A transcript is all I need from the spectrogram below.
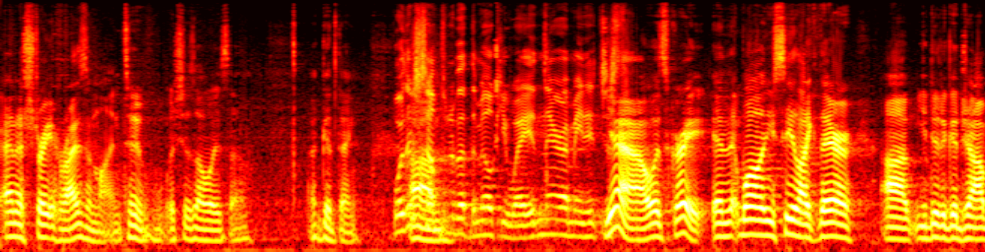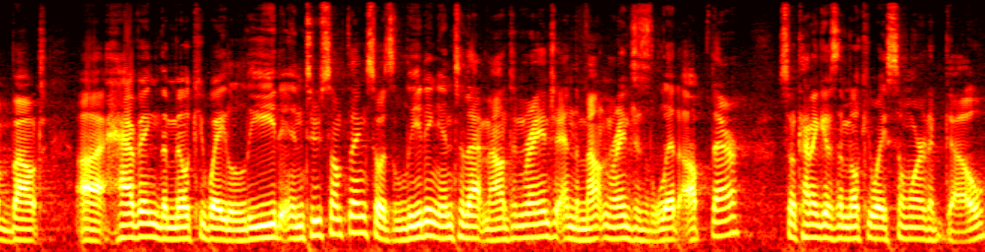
and a straight horizon line too, which is always a, a good thing. Well, there's something about the Milky Way in there. I mean, it just. Um, yeah, oh, it's great. And well, you see, like there, uh, you did a good job about uh, having the Milky Way lead into something. So it's leading into that mountain range, and the mountain range is lit up there. So it kind of gives the Milky Way somewhere to go.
